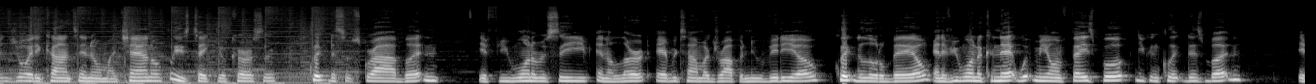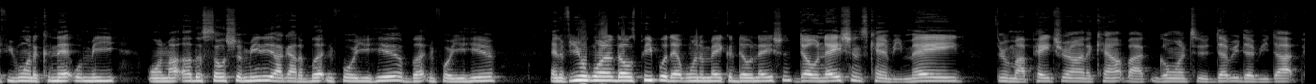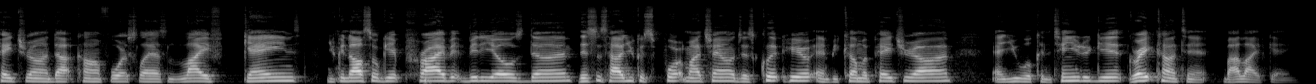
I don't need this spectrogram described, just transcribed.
Enjoy the content on my channel, please take your cursor, click the subscribe button. If you want to receive an alert every time I drop a new video, click the little bell. And if you want to connect with me on Facebook, you can click this button. If you want to connect with me on my other social media, I got a button for you here, a button for you here. And if you're one of those people that want to make a donation, donations can be made through my Patreon account by going to www.patreon.com forward slash life gains. You can also get private videos done. This is how you can support my channel. Just click here and become a Patreon, and you will continue to get great content by Life Gains.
